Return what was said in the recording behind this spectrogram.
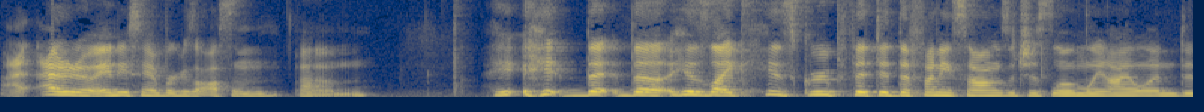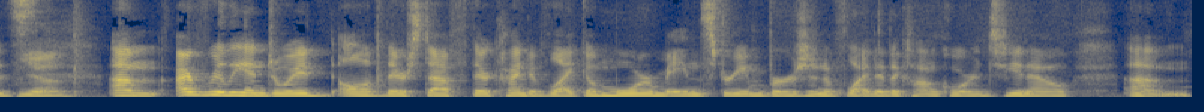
I, I don't know. Andy Samberg is awesome. Um, he, he, the the his like his group that did the funny songs, which is Lonely Island, is Yeah. um, I really enjoyed all of their stuff. They're kind of like a more mainstream version of Flight of the Conchords, you know. Um,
